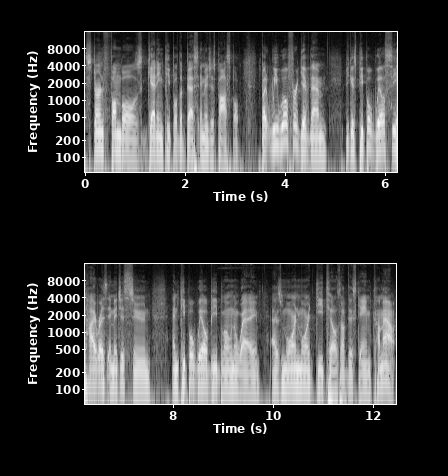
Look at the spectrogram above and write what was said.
Stern fumbles getting people the best images possible. But we will forgive them because people will see high res images soon and people will be blown away as more and more details of this game come out.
